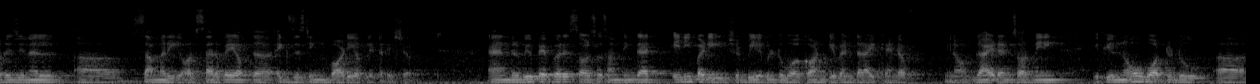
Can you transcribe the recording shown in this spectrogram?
original uh, summary or survey of the existing body of literature. And review paper is also something that anybody should be able to work on given the right kind of you know guidance or meaning. If you know what to do uh,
